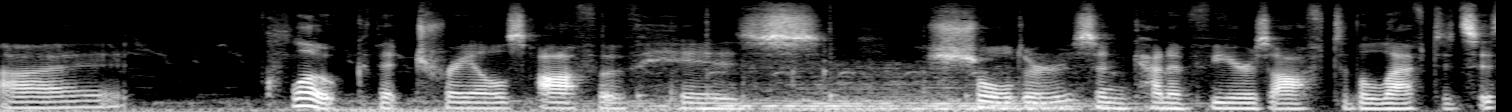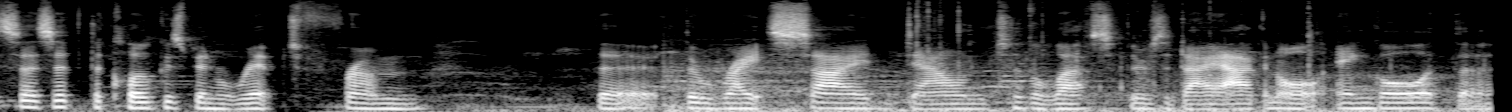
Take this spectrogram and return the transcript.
uh, cloak that trails off of his shoulders and kind of veers off to the left. It's it's as if the cloak has been ripped from the the right side down to the left. So there's a diagonal angle at the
